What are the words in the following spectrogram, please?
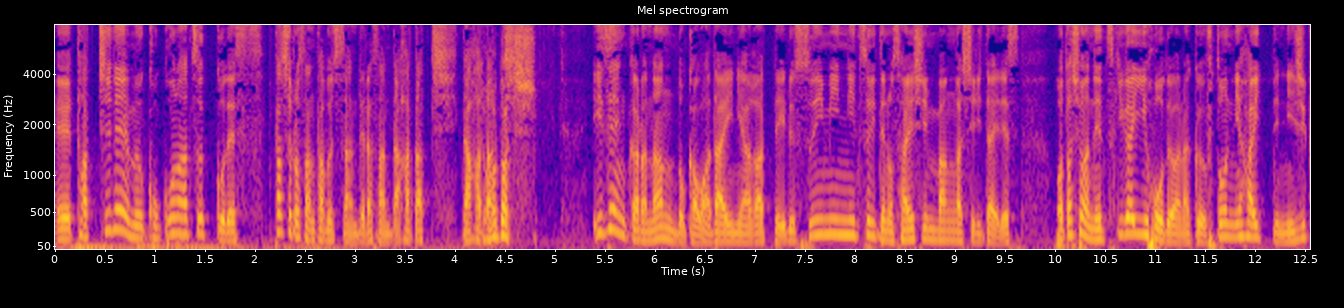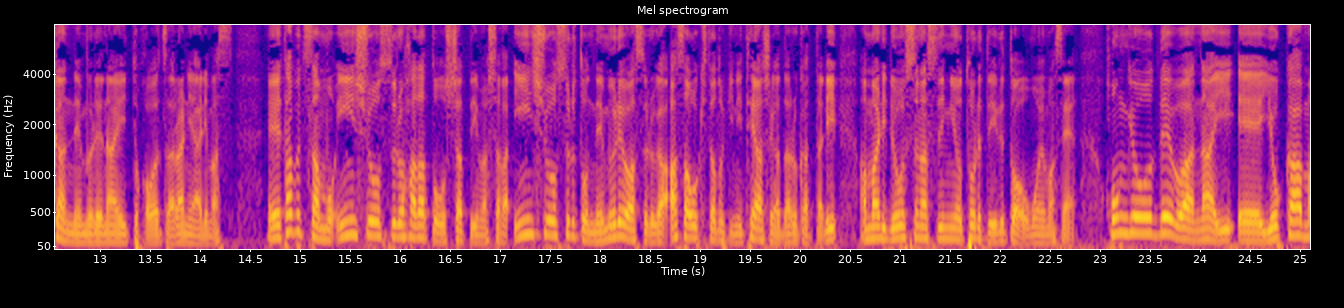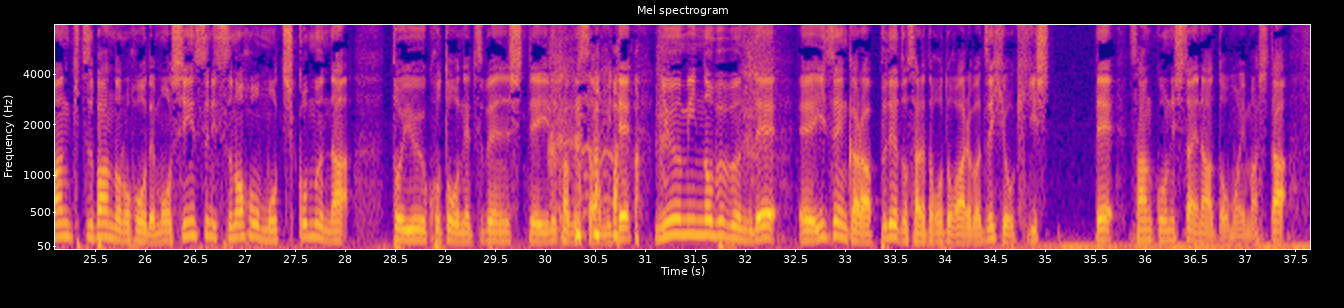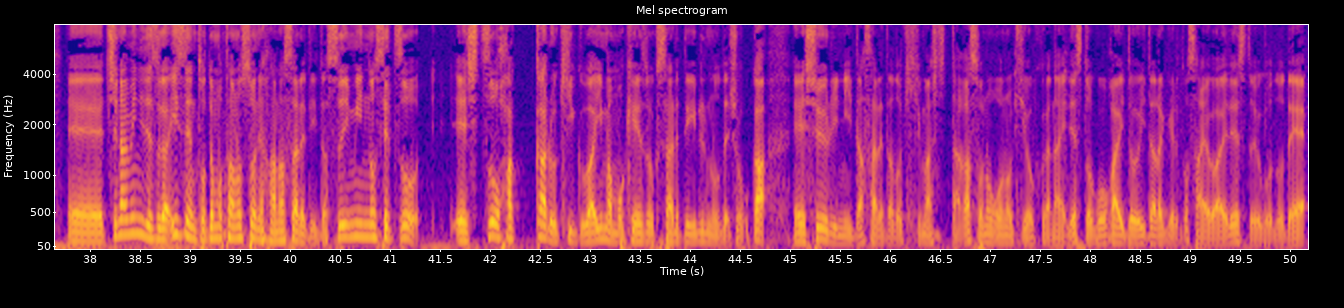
えー、タッチネームココナツッコです。田代さん、田淵さん、デラさん、ダハタッチ、ダハタッチ。以前から何度か話題に上がっている睡眠についての最新版が知りたいです。私は寝つきがいい方ではなく、布団に入って2時間眠れないとかはザラにあります。えー、田淵さんも飲酒をする派だとおっしゃっていましたが、飲酒をすると眠れはするが、朝起きた時に手足がだるかったり、あまり良質な睡眠を取れているとは思えません。本業ではない、えー、余暇満喫バンドの方でも、寝室にスマホを持ち込むな、ということを熱弁している田淵さんを見て、入眠の部分で、えー以前からアップデートされたことがあれば、ぜひお聞きして、参考にしたいなと思いました。えーちなみにですが、以前とても楽しそうに話されていた睡眠の質を、えー質を測る器具は今も継続されているのでしょうか、えー修理に出されたと聞きましたが、その後の記憶がないですとご回答いただけると幸いですということで、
